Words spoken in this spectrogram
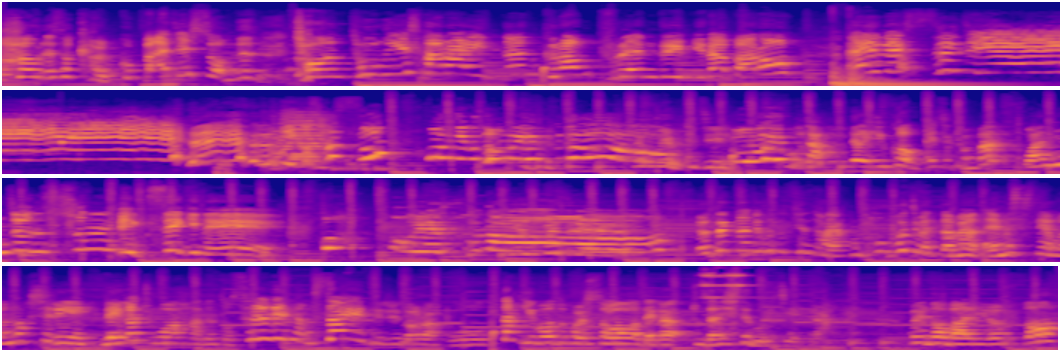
하울에서 결코 빠질 수 없는 전통이 살아있는 그런 브랜드입니다. 바로 MSG 언니 이거 샀어? 언니 이거 너무 예쁘다! 너무 예쁘지? 너무 예쁘다! 내가 입고 올게. 잠깐만. 완전 순 백색이네. 어, 어 예쁘다. 예쁘지? 다 약간 펑퍼짐했다면 MSCM은 확실히 내가 좋아하는 또 슬림형 스타일들이더라고 딱 입어도 벌써 내가 좀 날씬해 보이지 얘들아 왜 너 말 잃었어?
